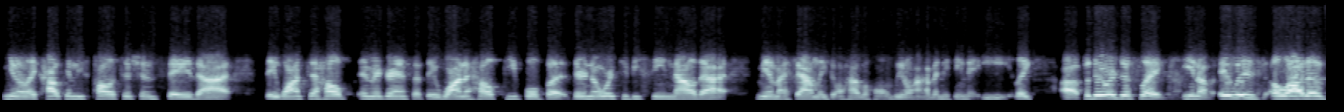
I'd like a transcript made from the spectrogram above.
you know, like how can these politicians say that they want to help immigrants, that they want to help people, but they're nowhere to be seen now that me and my family don't have a home, we don't have anything to eat. Like uh, but they were just like, you know, it was a lot of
